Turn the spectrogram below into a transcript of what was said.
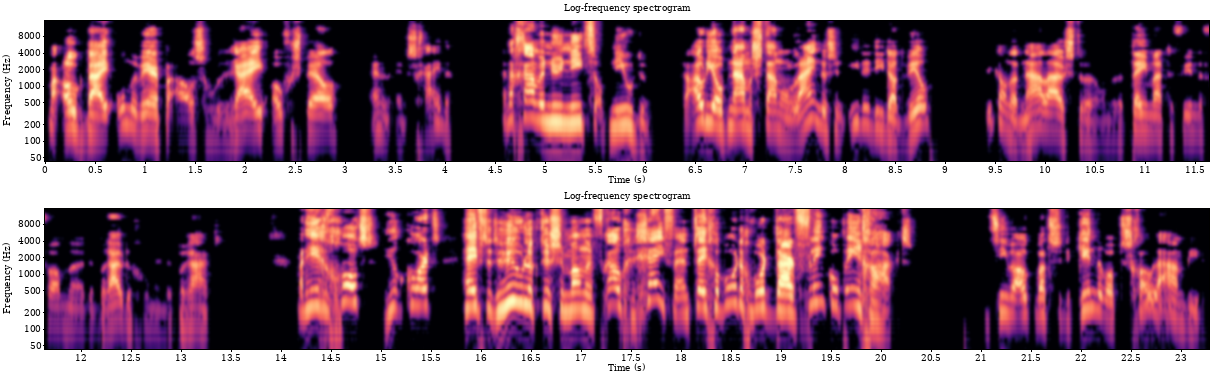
Maar ook bij onderwerpen als hoerij, overspel en, en scheiden. En dat gaan we nu niet opnieuw doen. De audioopnames staan online, dus in ieder die dat wil, die kan dat naluisteren onder het thema te vinden van uh, de bruidegom en de bruid. Maar de Heere God, heel kort, heeft het huwelijk tussen man en vrouw gegeven en tegenwoordig wordt daar flink op ingehakt. Zien we ook wat ze de kinderen op de scholen aanbieden.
